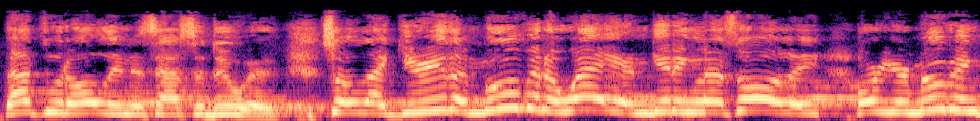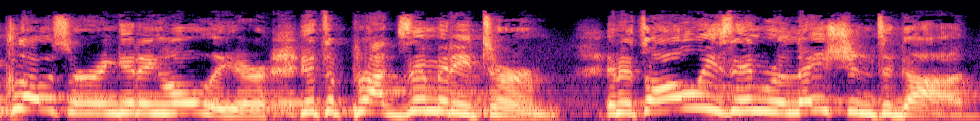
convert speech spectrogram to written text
That's what holiness has to do with. So like you're either moving away and getting less holy or you're moving closer and getting holier. It's a proximity term and it's always in relation to God.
